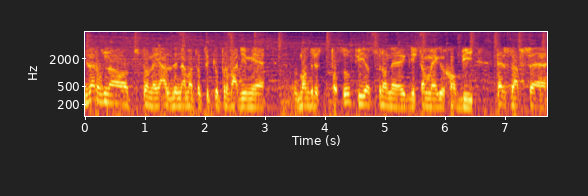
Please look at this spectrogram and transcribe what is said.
zarówno od strony jazdy na motocyklu prowadzi mnie w mądry sposób i od strony gdzieś tam mojego hobby też zawsze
